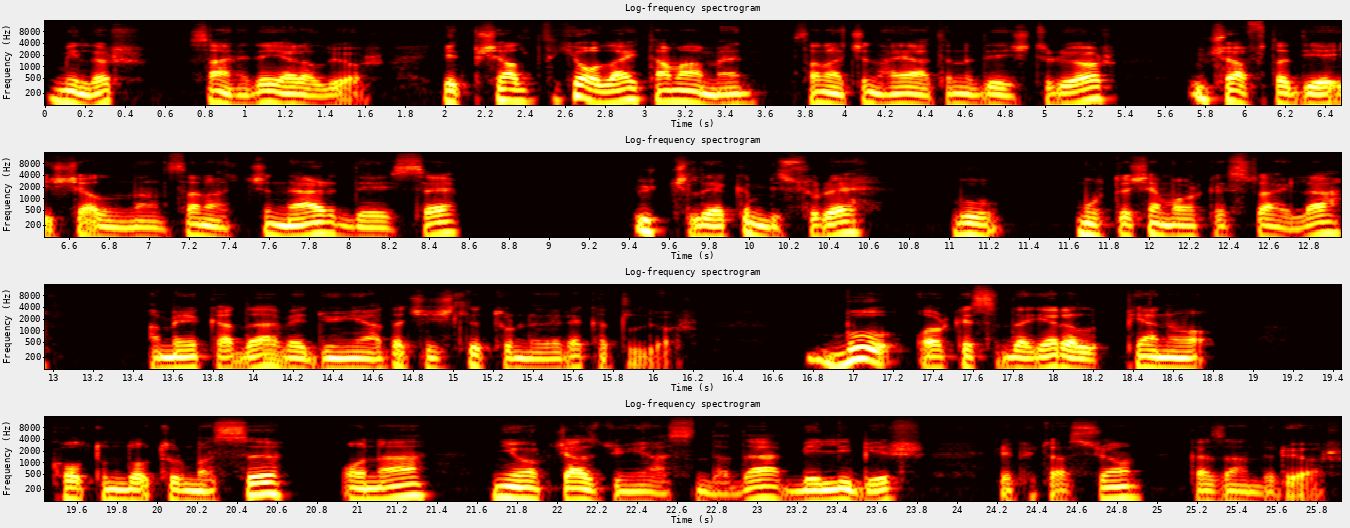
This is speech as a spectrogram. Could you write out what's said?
Miller sahnede yer alıyor. 76'daki olay tamamen sanatçının hayatını değiştiriyor. 3 hafta diye işe alınan sanatçı neredeyse 3 yıla yakın bir süre bu muhteşem orkestrayla Amerika'da ve dünyada çeşitli turnelere katılıyor. Bu orkestrada yer alıp piyano koltuğunda oturması ona New York caz dünyasında da belli bir reputasyon kazandırıyor.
